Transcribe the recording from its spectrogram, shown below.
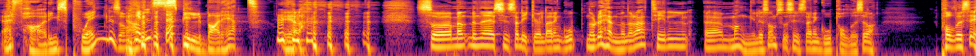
Erfaringspoeng. Liksom. Helse. Spillbarhet. Ja. så, men, men jeg syns allikevel det er en god Når du henvender deg til uh, mange, liksom, så syns jeg det er en god policy, da. Policy.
